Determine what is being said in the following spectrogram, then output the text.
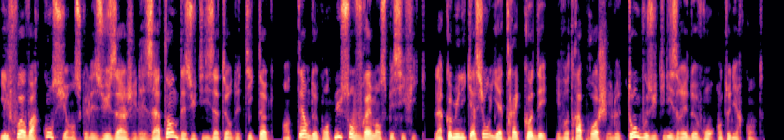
il faut avoir conscience que les usages et les attentes des utilisateurs de TikTok en termes de contenu sont vraiment spécifiques. La communication y est très codée et votre approche et le ton que vous utiliserez devront en tenir compte.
